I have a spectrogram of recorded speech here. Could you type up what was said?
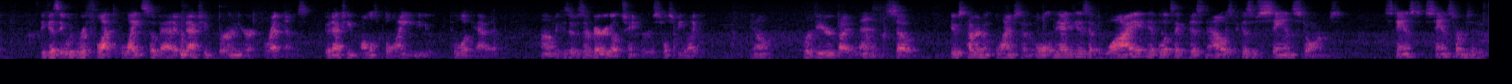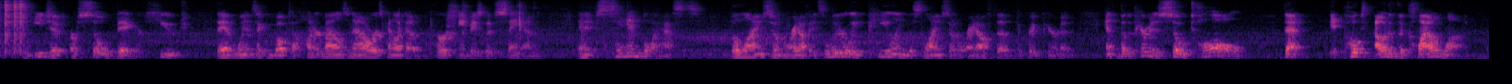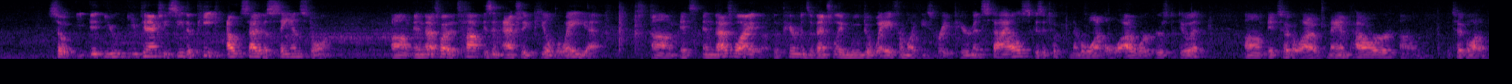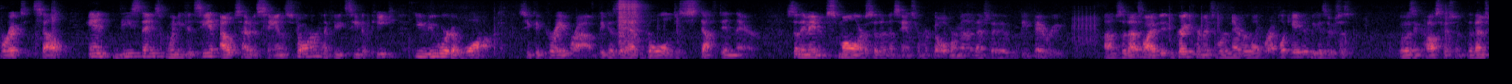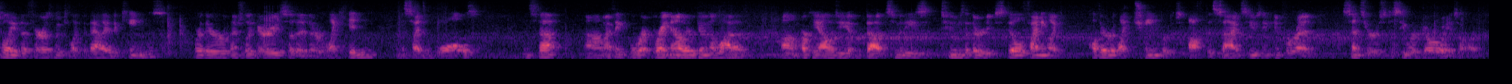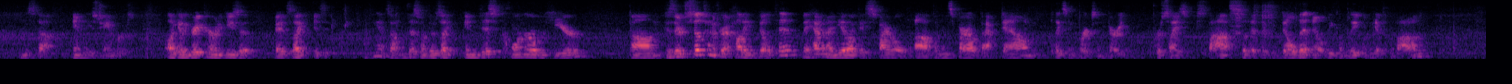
because it would reflect light so bad it would actually burn your retinas. It would actually almost blind you to look at it um, because it was their burial chamber. It was supposed to be like, you know, revered by men. So it was covered in limestone. Well, the idea is that why it looks like this now is because of sandstorms. Sand, sandstorms in, in Egypt are so big, they're huge. They have winds that can go up to 100 miles an hour. It's kind of like a hurricane, basically, of sand. And it sandblasts the limestone right off. It's literally peeling this limestone right off the, the Great Pyramid. And, but the pyramid is so tall that it pokes out of the cloud line. So it, you, you can actually see the peak outside of a sandstorm. Um, and that's why the top isn't actually peeled away yet. Um, it's, and that's why the pyramids eventually moved away from like these great pyramid styles, because it took, number one, a lot of workers to do it. Um, it took a lot of manpower, um, took a lot of bricks itself. And these things, when you could see it outside of a sandstorm, like you'd see the peak, you knew where to walk, so you could grave rob, because they had gold just stuffed in there. So they made them smaller, so then the sandstorm would go over them, and eventually they would be buried. Um, so that's why the Great Pyramids were never like replicated, because it was just, it wasn't cost efficient. Eventually, the pharaohs moved to like the Valley of the Kings, where they were eventually buried, so that they're like hidden in the sides of walls and stuff. Um, I think right now they're doing a lot of um, archaeology about some of these tombs that they're still finding like other like chambers off the sides using infrared sensors to see where doorways are and stuff in these chambers. Like in the Great Pyramid of Giza, it's like it's I think it's on this one. There's like in this corner over here, because they're still trying to figure out how they built it. They have an idea like they spiraled up and then spiraled back down, placing bricks in very precise spots so that they can build it and it'll be complete when we get to the bottom.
